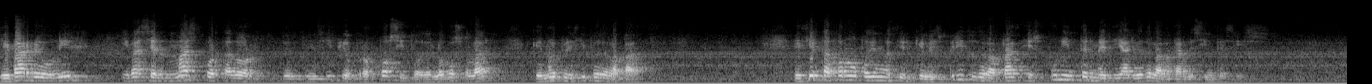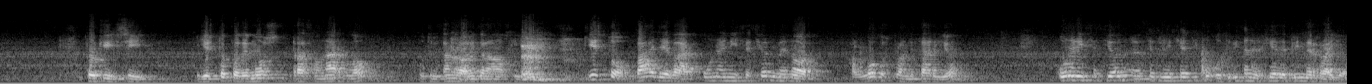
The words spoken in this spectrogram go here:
que va a reunir y va a ser más portador del principio propósito del lobo solar que no el principio de la paz. En cierta forma podemos decir que el espíritu de la paz es un intermediario del avatar de síntesis. Porque sí, y esto podemos razonarlo utilizando la analogía, que esto va a llevar una iniciación menor al logos planetario, una iniciación en el centro iniciático utiliza energía de primer rayo.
